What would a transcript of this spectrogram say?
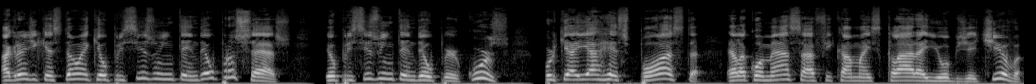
A grande questão é que eu preciso entender o processo. Eu preciso entender o percurso porque aí a resposta ela começa a ficar mais clara e objetiva,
